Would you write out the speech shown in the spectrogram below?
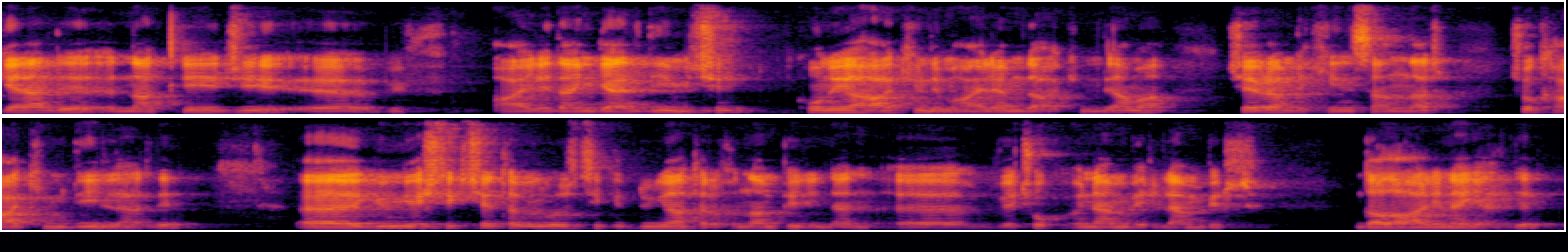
genelde nakliyeci bir aileden geldiğim için konuya hakimdim. Ailem de hakimdi ama çevremdeki insanlar çok hakim değillerdi. Gün geçtikçe tabii lojistik dünya tarafından bilinen ve çok önem verilen bir dal haline geldi.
